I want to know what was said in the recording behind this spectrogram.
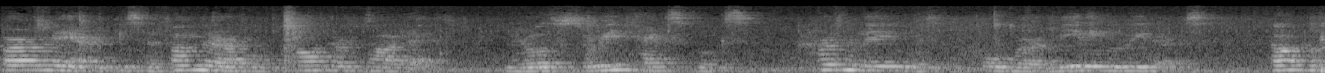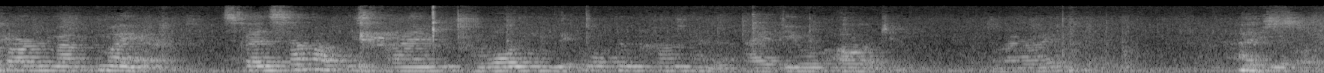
Carter Bar-Meir is the founder of Potto Project. He wrote three textbooks, currently with over a million readers. Dr. Bar-Meir spent some of his time promoting the open content ideology. Am I right? Yes. Ideology.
